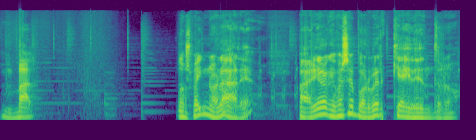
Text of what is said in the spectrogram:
Vale. Nos va a ignorar, ¿eh? Pagaría lo que fuese por ver qué hay dentro.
